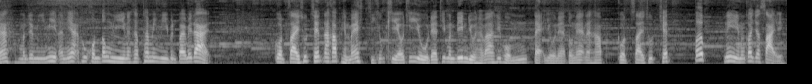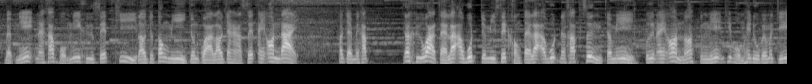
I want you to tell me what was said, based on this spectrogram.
นะ มันจะมีมีดอันเนี้ยทุกคนต้องมีนะครับ ถ้าไม่มีเป็นไปไม่ได้ กดใส่ชุดเซตนะครับ เห็นไหมสีเขียวๆที่อยู่เนี่ยที่มันดิ้นอยู่เห็นป่ะที่ผมแตะอยู่เนี่ยตรงเนี้ยนะครับ กดใส่ชุดเช็ดปุ๊บนี่มันก็จะใส่แบบนี้นะครับ ผมนี่คือเซตที่เราจะต้องมีจนกว่าเราจะหาเซตไอออนได้ เข้าใจไหมครับ ก็คือว่าแต่ละอาวุธจะมีเซตของแต่ละอาวุธนะครับ ซึ่งจะมีปืนไอออนเนาะตรงนี้ที่ผมให้ดูไปเมื่อกี้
